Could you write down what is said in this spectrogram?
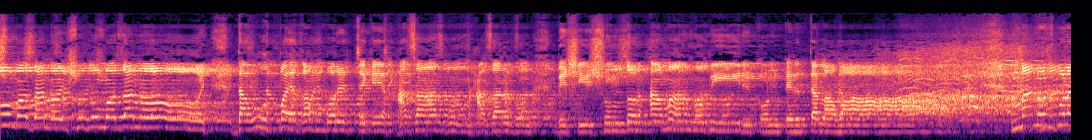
শুধু মজা নয়, শুধু মজা নয়। দাউদ পায়গাম্বরের থেকে হাজার গুণ হাজার গুণ বেশি সুন্দর আমার নবীর কণ্ঠের তেলাওয়া মানুষগুলা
